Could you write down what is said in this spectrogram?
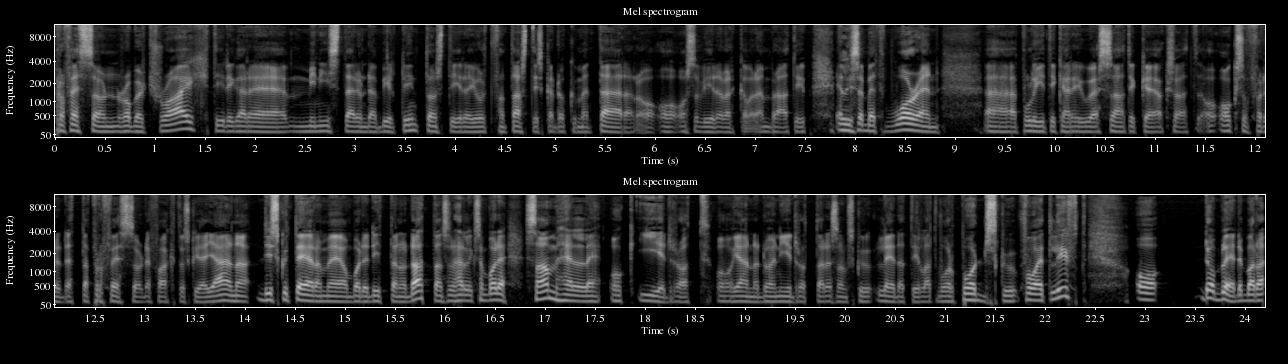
professorn Robert Reich, tidigare minister under Bill Clintons tid, har gjort fantastiska dokumentärer och, och, och så vidare, verkar vara en bra typ. Elizabeth Warren, eh, politiker i USA, tycker jag också att, också före detta professor de facto, skulle jag gärna diskutera med om både dittan och dattan, så det här är liksom både samhälle och idrott, och gärna då en idrottare som skulle leda till att vår podd skulle få ett lyft. Och då blev det bara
